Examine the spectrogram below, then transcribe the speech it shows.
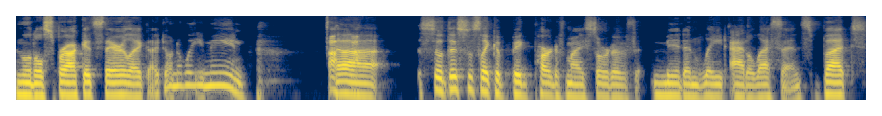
in the little sprockets there? Like, I don't know what you mean. uh so this was like a big part of my sort of mid and late adolescence, but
